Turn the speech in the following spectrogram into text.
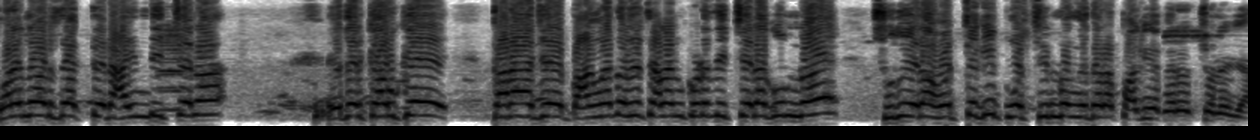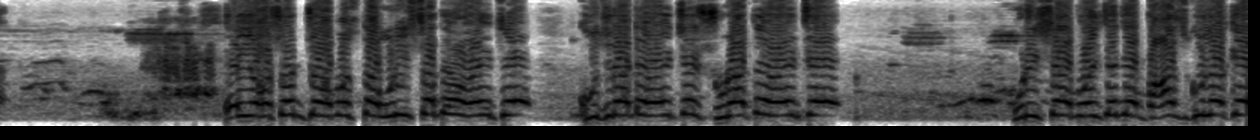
ফরেনার্স অ্যাক্টের আইন দিচ্ছে না। এদের কাউকে তারা যে বাংলাদেশে চালান করে দিচ্ছে এরকম নয়, শুধু এরা হচ্ছে কি পশ্চিমবঙ্গে তারা পালিয়ে ফেরত চলে যায়। এই অসহ্য অবস্থা উড়িষ্যাতেও হয়েছে, গুজরাটে হয়েছে, সুরাতে হয়েছে। উড়িষ্যায় বলছে যে বাসগুলোকে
